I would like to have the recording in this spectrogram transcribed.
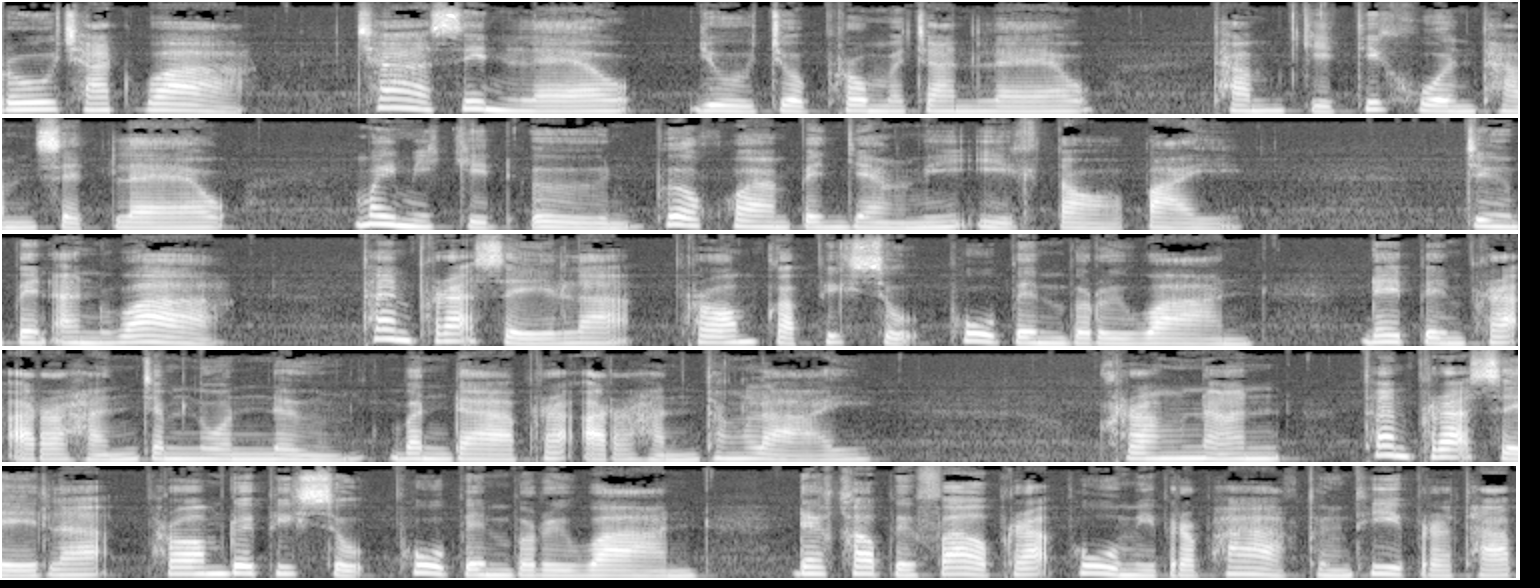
รู้ชัดว่า ชาสิ้นแล้วอยู่จบพรหมจรรย์แล้วทำกิจที่ควรทำเสร็จแล้ว ไม่มีกิจอื่นเพื่อความเป็นอย่างนี้อีกต่อไป จึงเป็นอันว่า ท่านพระเสละพร้อมกับภิกษุผู้เป็นบริวาร ได้เป็นพระอรหันต์จำนวนหนึ่งบรรดาพระอรหันต์ทั้งหลาย ครั้งนั้นท่านพระเสละพร้อมด้วยภิกษุผู้เป็นบริวารได้เข้าไปเฝ้าพระผู้มีพระภาคถึงที่ประทับ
